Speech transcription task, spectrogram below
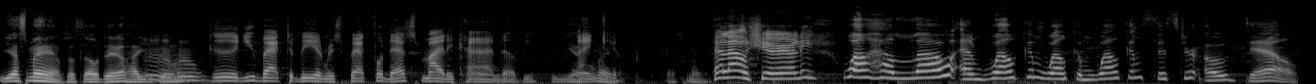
Yes, ma'am, Sister Odell. How you doing? Mhm, Good. You back to being respectful. That's mighty kind of you. Yes, Thank ma'am. you. Yes, ma'am. Hello, Shirley. Well, hello and welcome, welcome, welcome, Sister Odell.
